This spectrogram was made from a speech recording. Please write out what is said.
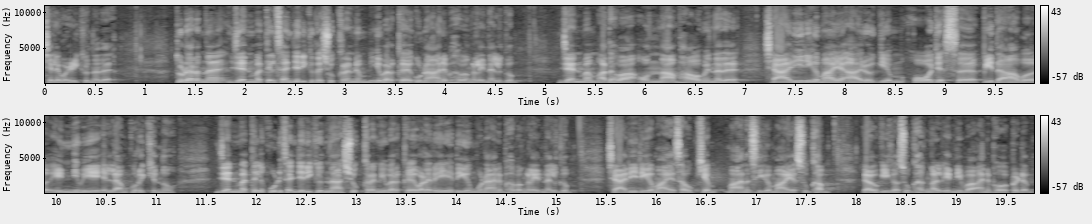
ചെലവഴിക്കുന്നത്. തുടർന്ന് ജന്മത്തിൽ സഞ്ചരിക്കുന്ന ശുക്രനും ഇവർക്ക് ഗുണാനുഭവങ്ങളെ നൽകും. ജന്മം അഥവാ ഒന്നാം ഭാവം എന്നത് ശാരീരികമായ ആരോഗ്യം ഓജസ് പിതാവ് എന്നിവയെ എല്ലാം കുറിക്കുന്നു. ജന്മത്തിൽ കൂടി സഞ്ചരിക്കുന്ന ശുക്രൻ ഇവർക്ക് വളരെയധികം ഗുണാനുഭവങ്ങളെ നൽകും. ശാരീരികമായ സൗഖ്യം മാനസികമായ സുഖം ലൗകിക സുഖങ്ങൾ എന്നിവ അനുഭവപ്പെടും.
